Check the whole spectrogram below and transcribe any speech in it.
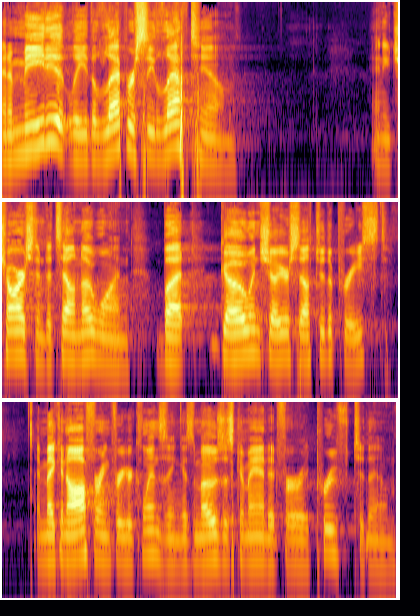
And immediately the leprosy left him. And he charged him to tell no one, but go and show yourself to the priest and make an offering for your cleansing, as Moses commanded for a proof to them.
